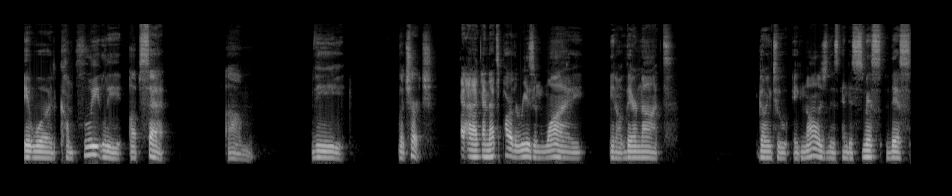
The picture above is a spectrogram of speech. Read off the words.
it would completely upset um, the the church, and and that's part of the reason why you know they're not going to acknowledge this and dismiss this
